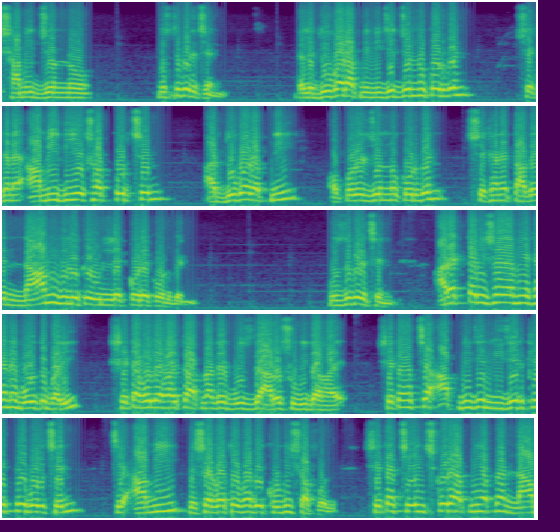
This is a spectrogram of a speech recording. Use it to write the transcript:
স্বামীর জন্য। বুঝতে পেরেছেন? তাহলে দুবার আপনি নিজের জন্য করবেন, সেখানে আমি দিয়ে সব করছেন, আর দুবার আপনি অপরের জন্য করবেন, সেখানে তাদের নামগুলোকে উল্লেখ করে করবেন। বুঝতে পেরেছেন? আরেকটা বিষয় আমি এখানে বলতে পারি, সেটা হলে হয়তো আপনাদের বুঝতে আরও সুবিধা হয়। সেটা হচ্ছে আপনি যে নিজের ক্ষেত্রে বলছেন যে আমি পেশাগতভাবে খুবই সফল, সেটা চেঞ্জ করে আপনি আপনার নাম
